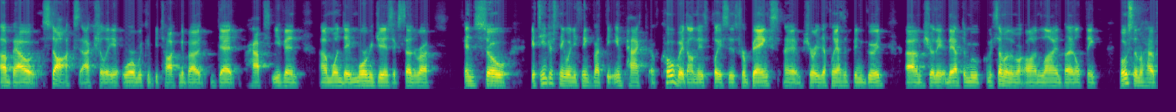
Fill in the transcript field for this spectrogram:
about stocks actually, or we could be talking about debt, perhaps even um, one day mortgages, etc. And so it's interesting when you think about the impact of COVID on these places for banks. I'm sure it definitely hasn't been good. I'm sure they, they have to move. I mean, some of them are online, but I don't think most of them have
